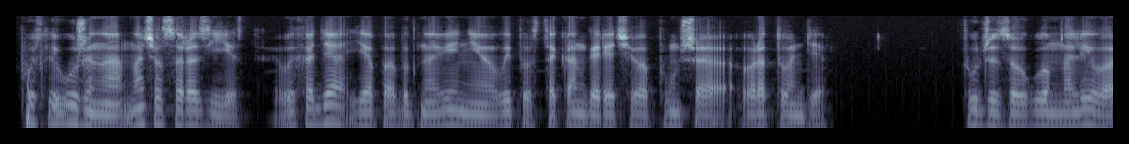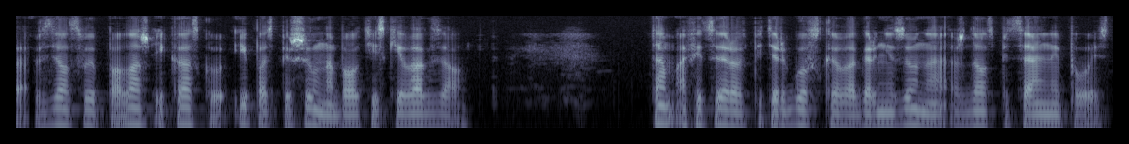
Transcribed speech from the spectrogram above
После ужина начался разъезд. Выходя, я по обыкновению выпил стакан горячего пунша в ротонде. Тут же за углом налево взял свой палаш и каску и поспешил на Балтийский вокзал. Там офицеров Петерговского гарнизона ждал специальный поезд.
